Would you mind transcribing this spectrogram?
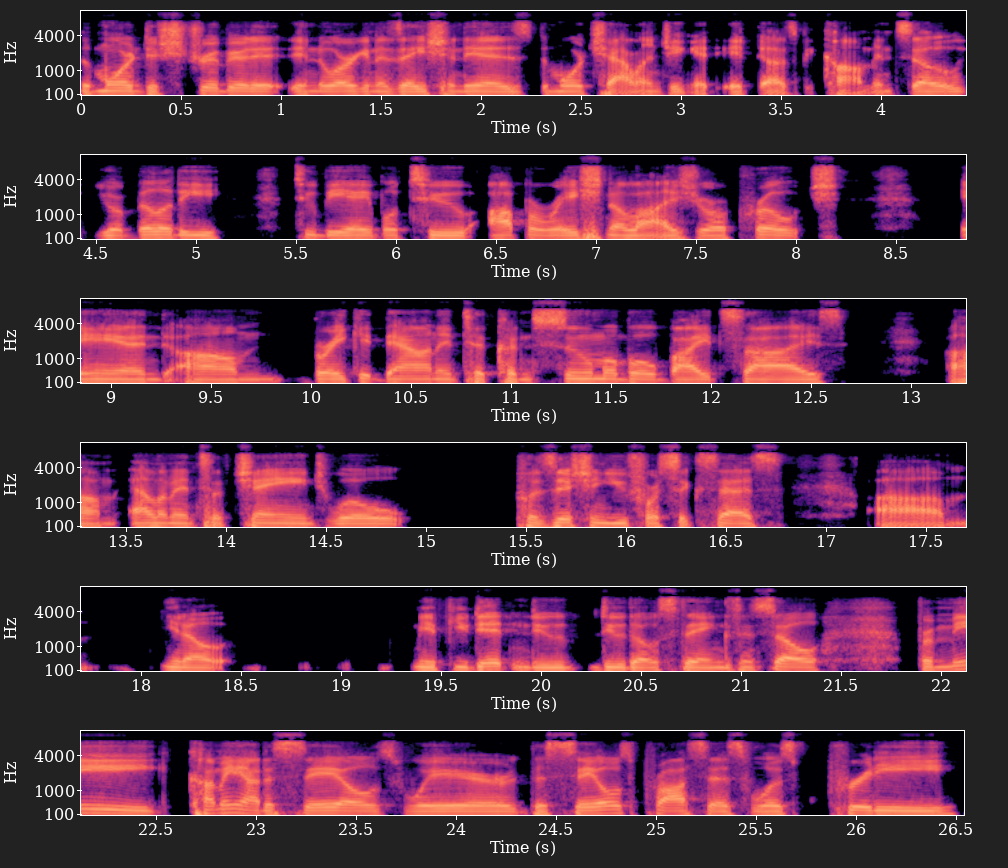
the more distributed an organization is the more challenging it, it does become. And so your ability to be able to operationalize your approach and um, break it down into consumable bite size um, elements of change will position you for success um, you know if you didn't do do those things. And so for me, coming out of sales where the sales process was pretty,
